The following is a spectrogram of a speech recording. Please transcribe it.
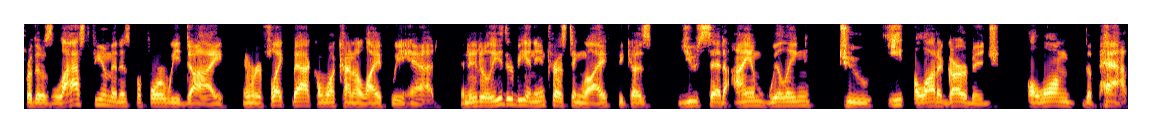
for those last few minutes before we die and reflect back on what kind of life we had. And it'll either be an interesting life because you said, I am willing to eat a lot of garbage along the path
